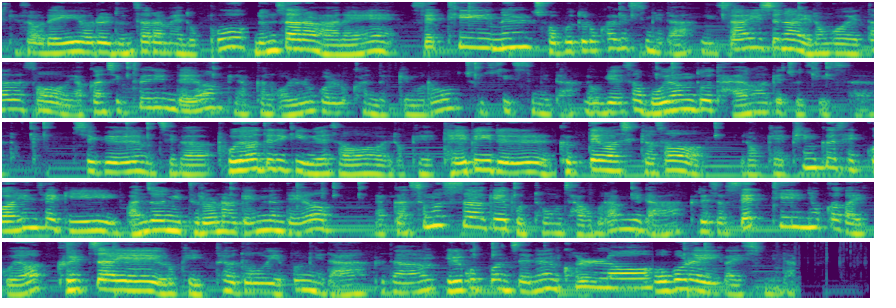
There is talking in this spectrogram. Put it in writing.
그래서 layer를 눈사람에 놓고 눈사람 안에 세팅을 줘보도록 하겠습니다. 이 사이즈나 이런 거에 따라서 약간씩 틀린데요. 약간 얼룩얼룩한 느낌으로 줄 수 있습니다. 여기에서 모양도 다양하게 줄 수 있어요. 이렇게. 지금 제가 보여드리기 위해서 이렇게 대비를 극대화시켜서 이렇게 핑크색과 흰색이 완전히 드러나게 했는데요. 약간 smooth하게 보통 작업을 합니다. 그래서 satin 효과가 있고요. 글자에 이렇게 입혀도 예쁩니다. 그 다음 일곱 번째는 color overlay가 있습니다.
